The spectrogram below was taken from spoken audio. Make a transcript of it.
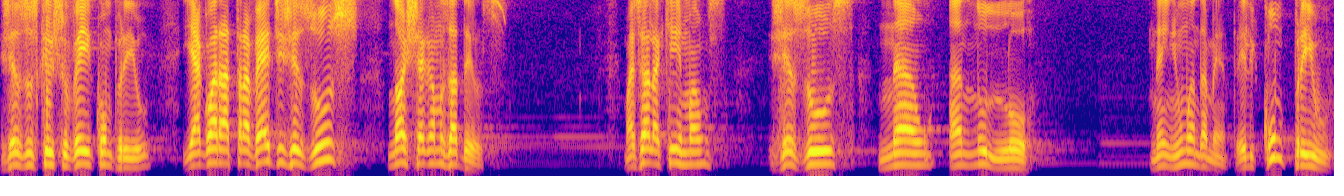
Jesus Cristo veio e cumpriu, e agora, através de Jesus, nós chegamos a Deus. Mas olha aqui, irmãos, Jesus não anulou nenhum mandamento, ele cumpriu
